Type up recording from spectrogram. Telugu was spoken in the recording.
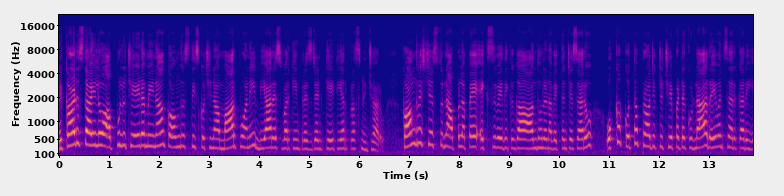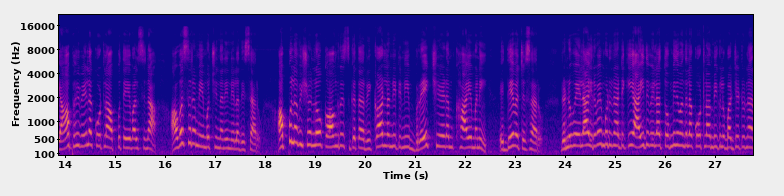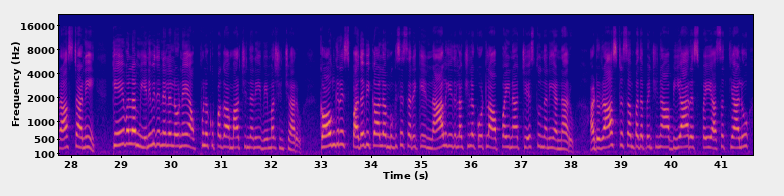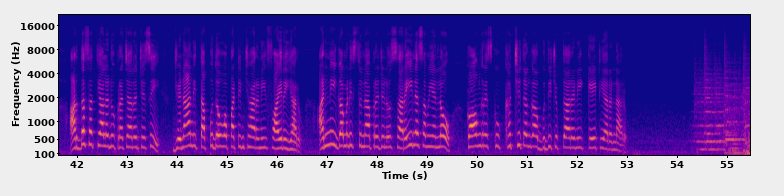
రికార్డు స్థాయిలో అప్పులు చేయడమేనా కాంగ్రెస్ తీసుకొచ్చిన మార్పు అని బీఆర్ఎస్ వర్కింగ్ ప్రెసిడెంట్ కేటీఆర్ ప్రశ్నించారు. కాంగ్రెస్ చేస్తున్న అప్పులపై ఎక్స్ వేదికగా ఆందోళన వ్యక్తం చేశారు. ఒక్క కొత్త ప్రాజెక్టు చేపట్టకుండా రేవంత్ సర్కార్ యాభై వేల కోట్ల అప్పు తేవాల్సిన అవసరం ఏమొచ్చిందని నిలదీశారు. అప్పుల విషయంలో కాంగ్రెస్ గత రికార్డులన్నిటినీ బ్రేక్ చేయడం ఖాయమని ఎద్దేవా చేశారు. రెండు వేల ఇరవై మూడు నాటికి ఐదు వేల తొమ్మిది వందల కోట్ల మిగులు బడ్జెట్ ఉన్న రాష్ట్రాన్ని కేవలం ఎనిమిది నెలల్లోనే అప్పుల కుప్పగా మార్చిందని విమర్శించారు. కాంగ్రెస్ పదవి కాలం ముగిసేసరికి నాలుగైదు లక్షల కోట్ల అప్పైనా చేస్తుందని అన్నారు. అటు రాష్ట్ర సంపద పెంచిన బీఆర్ఎస్పై అసత్యాలు అర్ధసత్యాలను ప్రచారం చేసి జనాన్ని తప్పుదోవ పట్టించారని ఫైర్ అయ్యారు. అన్నీ గమనిస్తున్న ప్రజలు సరైన సమయంలో కాంగ్రెస్కు ఖచ్చితంగా బుద్ధి చెప్తారని కేటీఆర్ అన్నారు. Música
